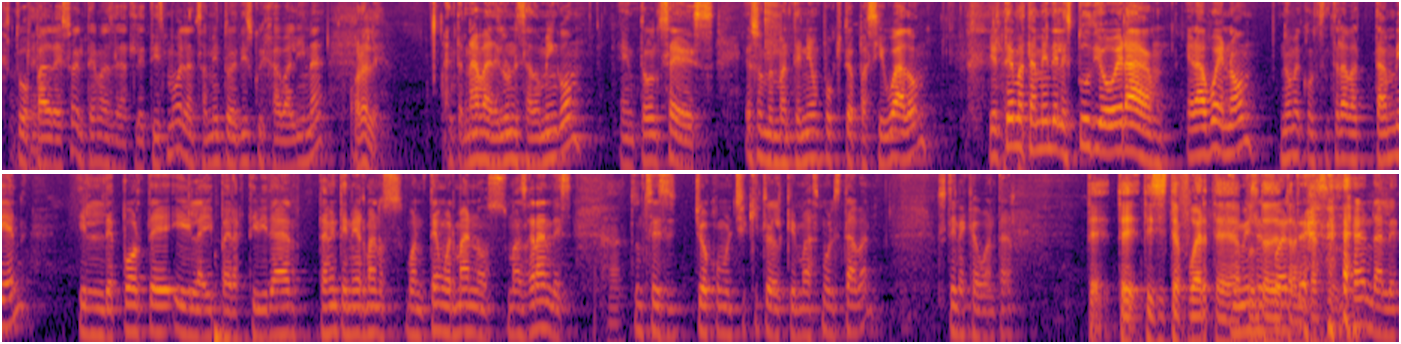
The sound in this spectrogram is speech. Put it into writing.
Estuvo padre eso, en temas de atletismo, lanzamiento de disco y jabalina. Órale. Entrenaba de lunes a domingo, entonces eso me mantenía un poquito apaciguado. Y el tema también del estudio era, era bueno, no me concentraba tan bien. Y el deporte y la hiperactividad, también tenía hermanos, bueno, tengo hermanos más grandes. Ajá. Entonces yo como el chiquito era el que más molestaban, entonces tenía que aguantar. Te, te- te hiciste fuerte a punto de trancazo. ¿no? Ándale.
